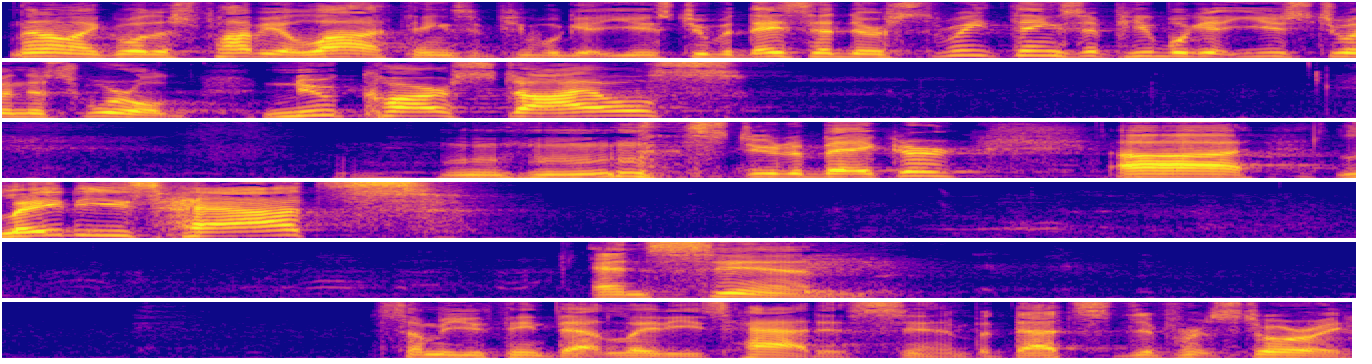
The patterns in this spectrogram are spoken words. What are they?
And I'm like, well, there's probably a lot of things that people get used to, but they said there's three things that people get used to in this world new car styles. Mm-hmm, Studebaker. Uh, ladies' hats. And sin. Some of you think that lady's hat is sin, but that's a different story.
